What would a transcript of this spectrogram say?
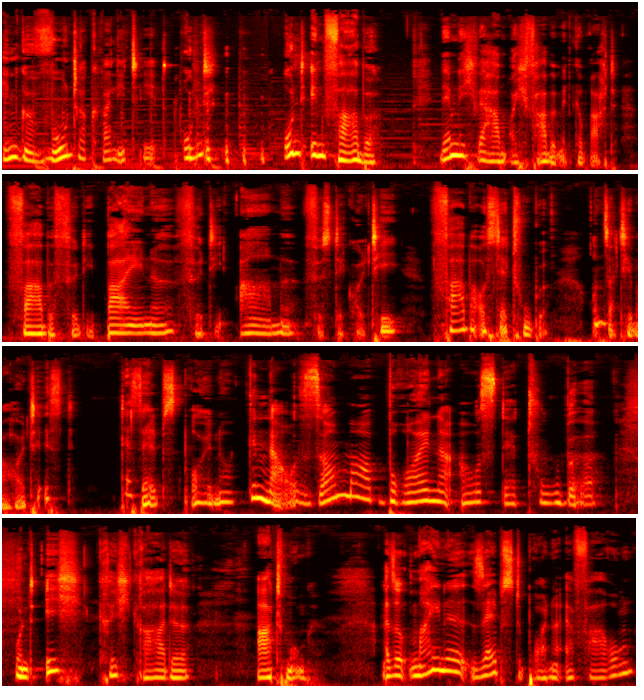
in gewohnter Qualität. Und, und in Farbe. Nämlich, wir haben euch Farbe mitgebracht. Farbe für die Beine, für die Arme, fürs Dekolleté. Farbe aus der Tube. Unser Thema heute ist der Selbstbräuner. Genau, Sommerbräune aus der Tube. Und ich krieg gerade Atmung. Also meine Selbstbräuner-Erfahrung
